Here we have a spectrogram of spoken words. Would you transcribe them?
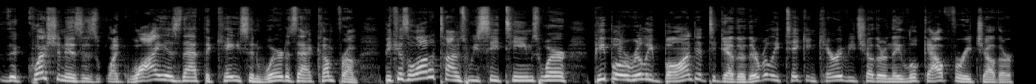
the question is is like why is that the case and where does that come from? Because a lot of times we see teams where people are really bonded together. They're really taking care of each other and they look out for each other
